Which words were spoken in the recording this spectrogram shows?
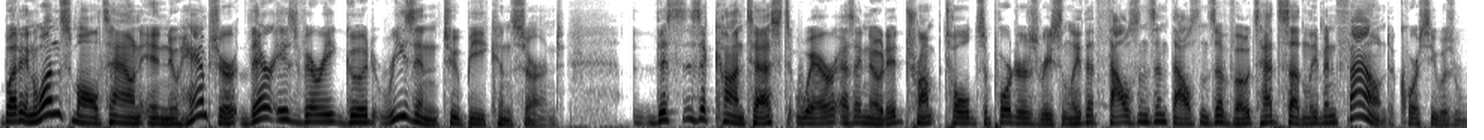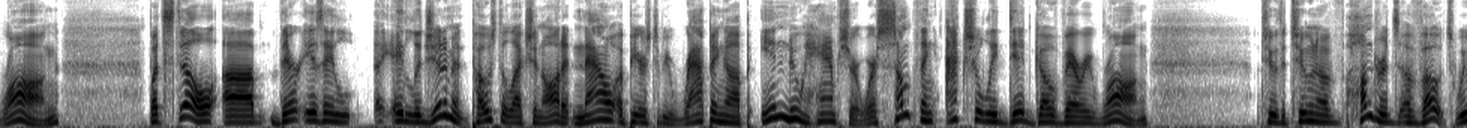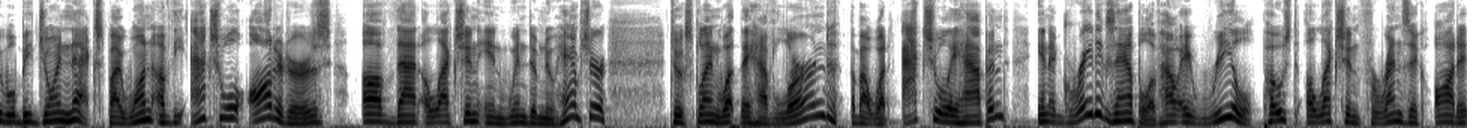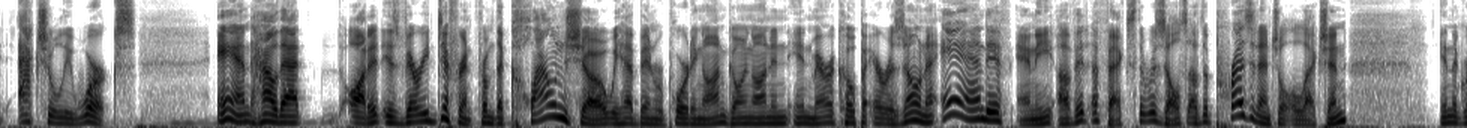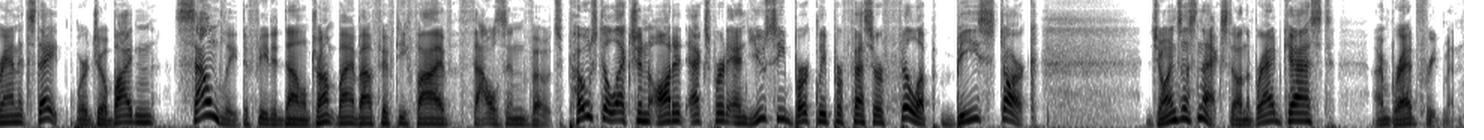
But in one small town in New Hampshire, there is very good reason to be concerned this is a contest where, as I noted, Trump told supporters recently that thousands and thousands of votes had suddenly been found. Of course, he was wrong. But still, uh, there is a, a legitimate post election audit now appears to be wrapping up in New Hampshire, where something actually did go very wrong to the tune of hundreds of votes. We will be joined next by one of the actual auditors of that election in Windham, New Hampshire to explain what they have learned about what actually happened in a great example of how a real post election forensic audit actually works and how that audit is very different from the clown show we have been reporting on going on in, in Maricopa, Arizona, and if any of it affects the results of the presidential election in the Granite State, where Joe Biden soundly defeated Donald Trump by about 55,000 votes. Post election audit expert and UC Berkeley professor Philip B. Stark joins us next on the BradCast. I'm Brad Friedman.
